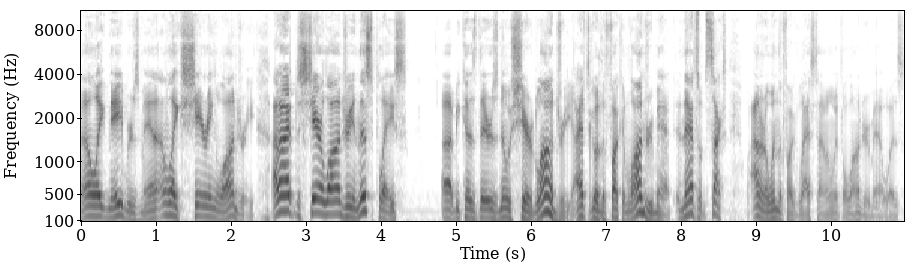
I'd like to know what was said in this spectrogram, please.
don't like neighbors, man. I don't like sharing laundry. I don't have to share laundry in this place uh, because there's no shared laundry. I have to go to the fucking laundromat, and that's what sucks. I don't know when the fuck last time I went to the laundromat was.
